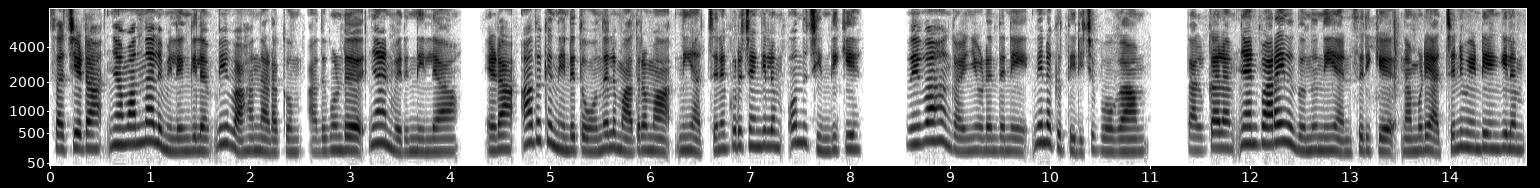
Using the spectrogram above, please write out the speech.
സച്ചിയേട്ടാ ഞാൻ വന്നാലും ഇല്ലെങ്കിലും വിവാഹം നടക്കും. അതുകൊണ്ട് ഞാൻ വരുന്നില്ല. എടാ അതൊക്കെ നിന്റെ തോന്നൽ മാത്രമാ. നീ അച്ഛനെക്കുറിച്ചെങ്കിലും ഒന്ന് ചിന്തിക്ക്. വിവാഹം കഴിഞ്ഞ ഉടൻ തന്നെ നിനക്ക് തിരിച്ചു പോകാം. തൽക്കാലം ഞാൻ പറയുന്നതൊന്നും നീ അനുസരിക്ക്. നമ്മുടെ അച്ഛന് വേണ്ടിയെങ്കിലും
